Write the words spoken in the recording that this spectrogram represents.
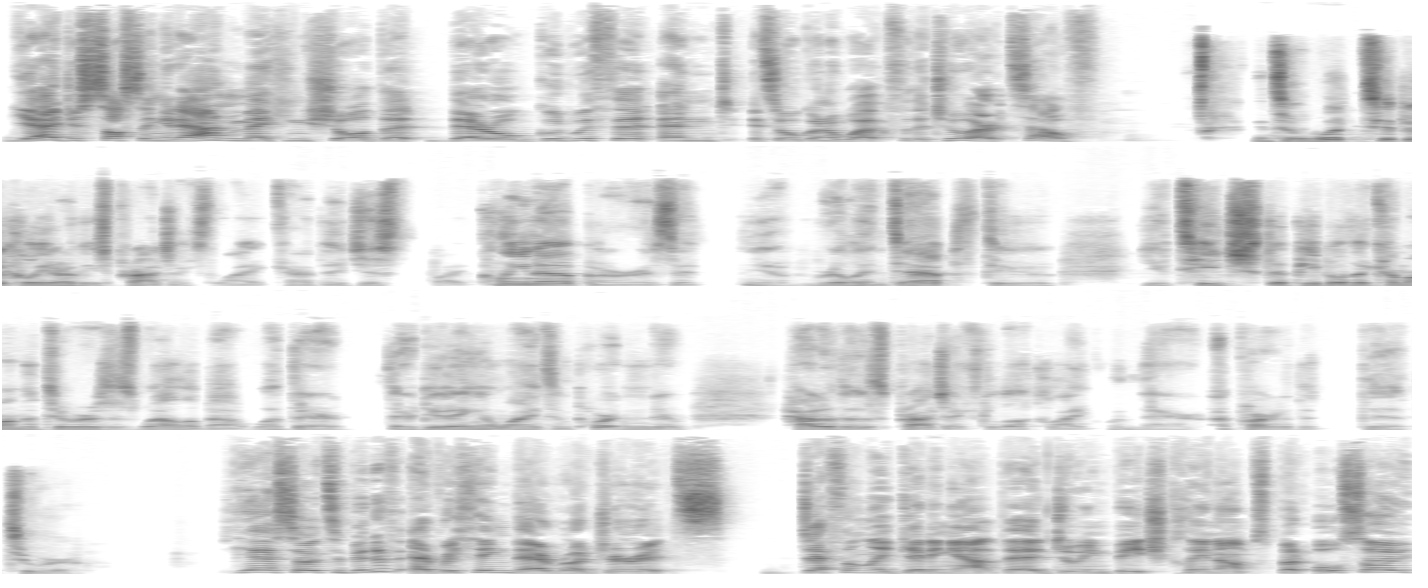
yeah, just sussing it out and making sure that they're all good with it and it's all going to work for the tour itself. And so, what typically are these projects like? Are they just like cleanup, or is it you know real in depth? Do you teach the people that come on the tours as well about what they're they're doing and why it's important or how do those projects look like when they're a part of the, the tour yeah so it's a bit of everything there roger it's definitely getting out there doing beach cleanups but also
